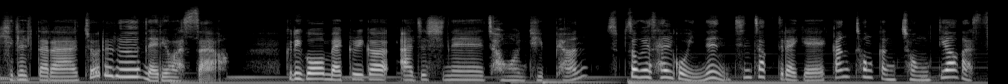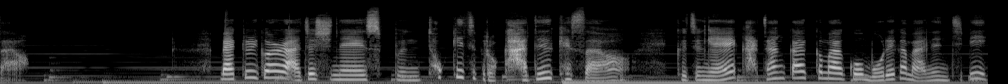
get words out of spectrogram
길을 따라 쪼르르 내려왔어요. 그리고 맥그리거 아저씨네 정원 뒤편 숲속에 살고 있는 친척들에게 깡총깡총 뛰어갔어요. 맥그리거 아저씨네 숲은 토끼집으로 가득했어요. 그 중에 가장 깔끔하고 모래가 많은 집이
